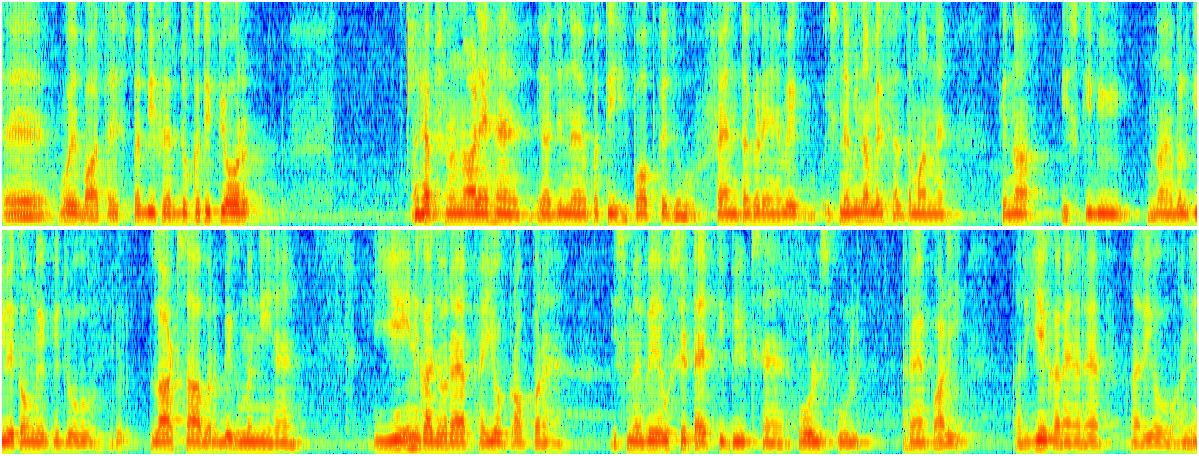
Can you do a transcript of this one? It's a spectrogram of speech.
तो वही बात है इस पर भी फिर जो कति प्योर रैप सुनने वाले हैं या जिन्हें कति हिप हॉप के जो फ़ैन तगड़े हैं वे इसने भी ना मेरे ख्याल तो मानने कि ना इसकी भी ना है बल्कि वे कहूँगे कि जो लाट साहब और बिग मनी हैं ये इनका जो रैप है, ये प्रॉपर है। इसमें वे उसी टाइप की बीट्स हैं ओल्ड स्कूल रैप वाली और ये करें रैप। अरे यो हनी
